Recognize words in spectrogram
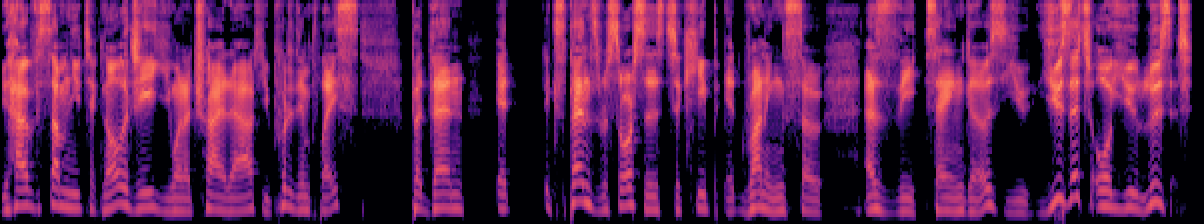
you have some new technology, you want to try it out, you put it in place, but then expends resources to keep it running. So, as the saying goes, you use it or you lose it.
